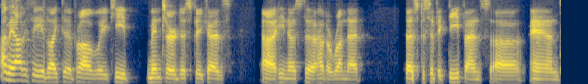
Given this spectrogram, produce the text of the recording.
I mean, obviously, you'd like to probably keep Minter just because uh, he knows to, how to run that that specific defense, uh, and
